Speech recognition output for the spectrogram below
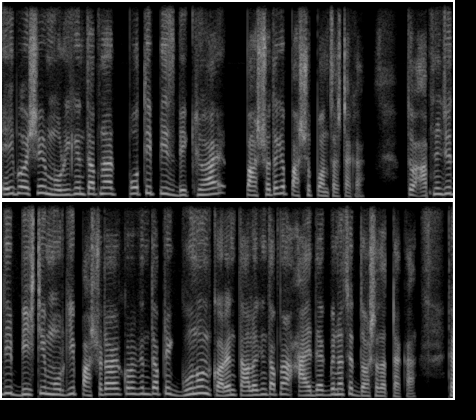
এই বয়সের মুরগি কিন্তু আপনার প্রতি পিস বিক্রি হয় পাঁচশো থেকে পাঁচশো পঞ্চাশ টাকা। তো আপনি যদি বিশটি মুরগি পাঁচশো টাকা করে কিন্তু আপনি গুণন করেন, তাহলে কিন্তু আপনার আয় দেখবেন হচ্ছে দশ হাজার টাকা। তা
